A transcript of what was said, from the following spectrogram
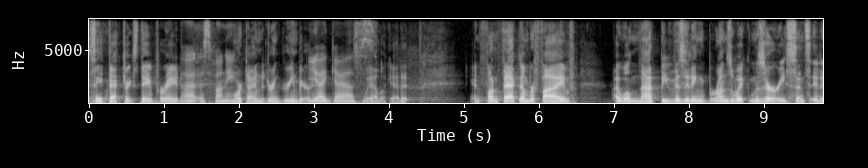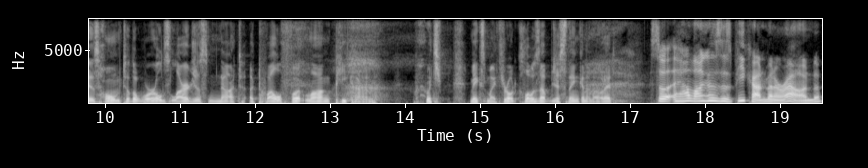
St. Patrick's Day parade. that is funny. More time to drink green beer. yeah, I guess. the way I look at it. And fun fact number five I will not be visiting Brunswick, Missouri, since it is home to the world's largest nut, a 12 foot long pecan, which makes my throat close up just thinking about it. So how long has this pecan been around?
